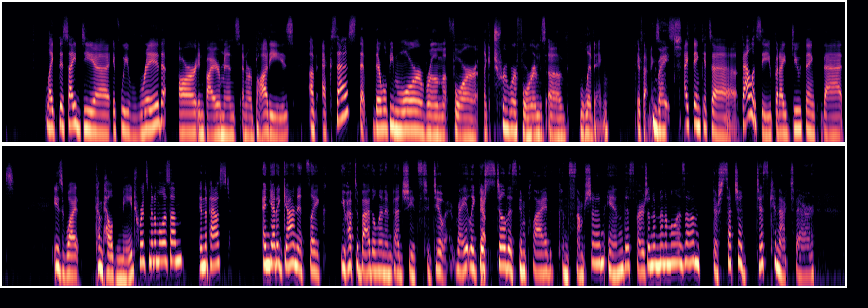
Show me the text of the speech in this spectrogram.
like this idea if we rid our environments and our bodies of excess, that there will be more room for like truer forms of living, if that makes Right. sense. I think it's a fallacy, but I do think that is what compelled me towards minimalism in the past. And yet again, it's like you have to buy the linen bed sheets to do it, right? Like there's still this implied consumption in this version of minimalism. There's such a disconnect there.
